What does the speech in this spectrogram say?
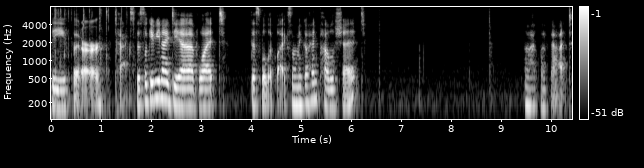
the footer text. This will give you an idea of what this will look like. So let me go ahead and publish it. Oh, I love that.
